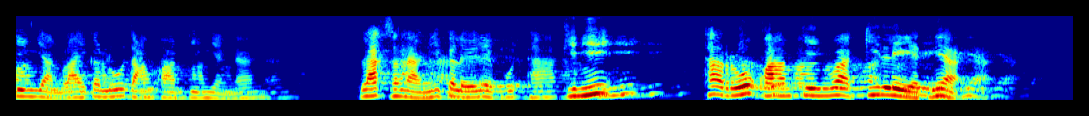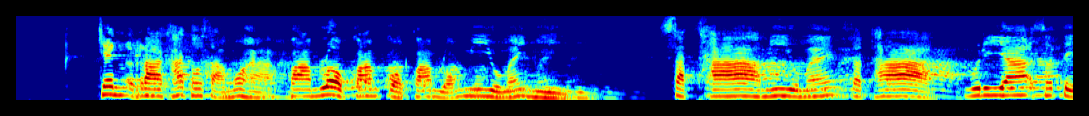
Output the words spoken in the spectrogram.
จริงอย่างไร ก็รู้ตามความจริงอย่างนั้น ลักษณะนี้ก็เลยเรียกพุทธะทีนี้ถ้ารู้ความจริงว่ากิเลสเนี่ย เช่น ราคะโทสะโมหะ ความโลภความโกรธความหลงมีอยู่ไหมมีศรัทธามีอยู่ไหมศรัทธาวิริยะสติ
